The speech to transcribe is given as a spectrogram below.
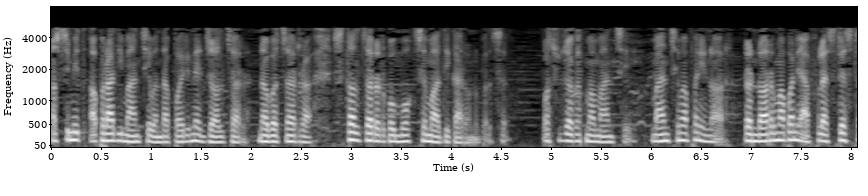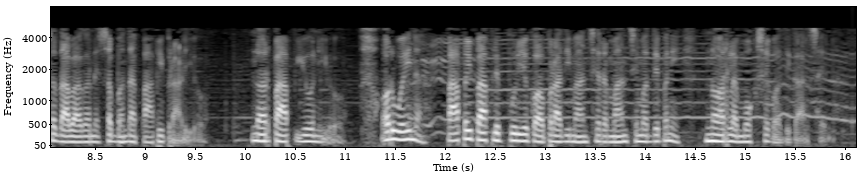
असीमित अपराधी मान्छेभन्दा पहिले नै जलचर नवचर र स्थलचरहरूको मोक्षमा अधिकार हुनुपर्छ। पशु जगतमा मान्छे मान्छेमा पनि नर र नरमा पनि आफूलाई श्रेष्ठ दावा गर्ने सबभन्दा पापी प्राणी हो। नर पाप यो नि हो। अरू होइन पापै पापले पुरिएको अपराधी मान्छे र मान्छेमध्ये पनि नरलाई मोक्षको अधिकार छैन।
